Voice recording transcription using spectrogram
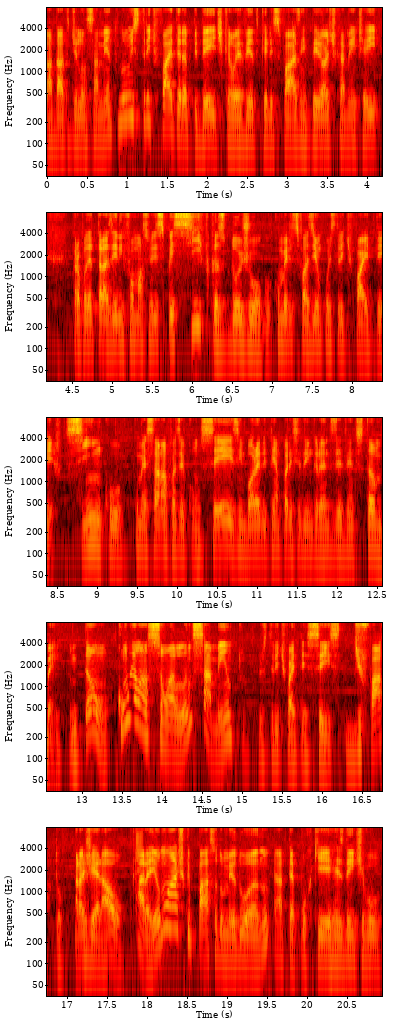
à data de lançamento no Street Fighter Update, que é o evento que eles fazem periodicamente aí para poder trazer informações específicas do jogo, como eles faziam com Street Fighter 5, começaram a fazer com 6, embora ele tenha aparecido em grandes eventos também. Então, com relação ao lançamento do Street Fighter 6, de fato, para geral, cara, eu não acho que passa do meio do ano, até porque Resident Evil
